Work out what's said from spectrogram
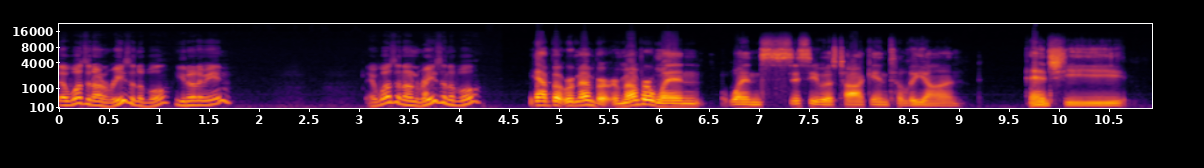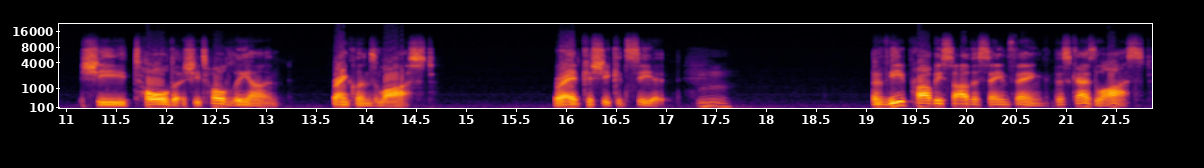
it wasn't unreasonable, you know what I mean? It wasn't unreasonable. Yeah, but remember, remember when when Sissy was talking to Leon, and she she told she told Leon Franklin's lost, right? Because she could see it. Mhm. V probably saw the same thing. This guy's lost.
